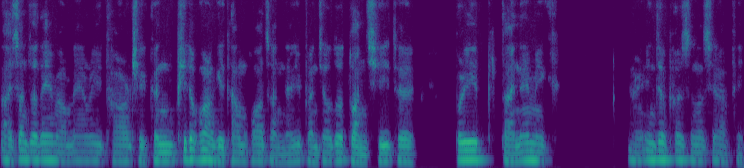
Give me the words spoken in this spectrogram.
Alexander Lemma、Mary Tarchi 跟 Peter Park 给他们发展的一本叫做短期的 Brief Dynamic。嗯，interpersonal therapy，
